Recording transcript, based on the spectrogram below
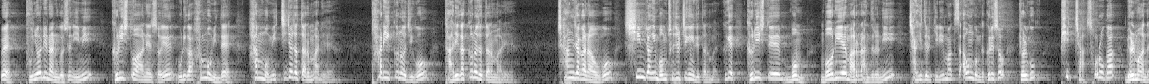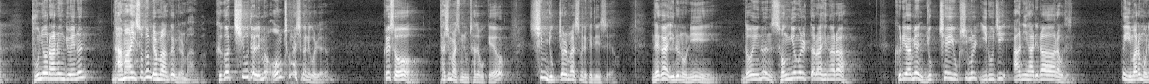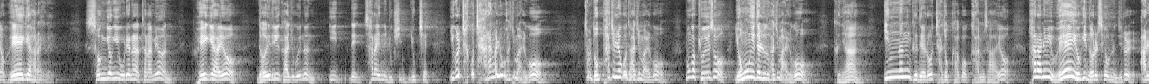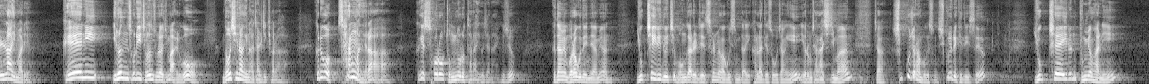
왜? 분열이라는 것은 이미 그리스도 안에서의 우리가 한 몸인데 한 몸이 찢어졌다는 말이에요. 팔이 끊어지고 다리가 끊어졌다는 말이에요. 창자가 나오고 심장이 멈춰질 지경이 됐다는 말이에요. 그게 그리스도의 몸, 머리의 말을 안 들으니 자기들끼리 막 싸우는 겁니다. 그래서 결국 피차 서로가 멸망한다. 분열하는 교회는 남아 있어도 멸망한 거예요, 멸망한 거. 그거 치유되려면 엄청난 시간이 걸려요. 그래서 다시 말씀 좀 찾아볼게요. 16절 말씀 이렇게 되어 있어요. 내가 이르노니 너희는 성령을 따라 행하라. 그리하면 육체의 욕심을 이루지 아니하리라라고 되어 있습니다. 이 말은 뭐냐? 회개하라 이거예요. 성령이 우리 안에 나타나면 회개하여 너희들이 가지고 있는 이 살아있는 육신, 육체 이걸 자꾸 자랑하려고 하지 말고 참 높아지려고도 하지 말고 뭔가 교회에서 영웅이 되려고 하지 말고 그냥 있는 그대로 자족하고 감사하여 하나님이 왜 여기 너를 세웠는지를 알라 이 말이에요. 괜히 이런 소리 저런 소리 하지 말고 너 신앙이나 잘 지켜라. 그리고 사랑만 해라. 그게 서로 종로로 타라 이거잖아요. 그죠? 그 다음에 뭐라고 되어 있냐면 육체 일이 도대체 뭔가를 이제 설명하고 있습니다. 이 갈라디아서 5장이 여러분 잘 아시지만 자 19절 한번 보겠습니다. 19절 이렇게 되어 있어요. 육체의 일은 분명하니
